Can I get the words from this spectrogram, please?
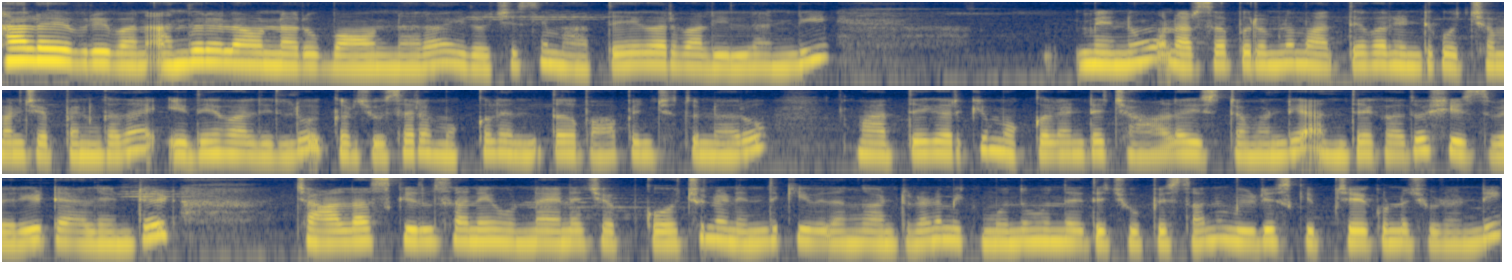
హలో ఎవ్రీవన్ అందరూ ఎలా ఉన్నారు? బాగున్నారా? ఇది వచ్చేసి మా అత్తయ్య గారు వాళ్ళ ఇల్లు అండి. నేను నర్సాపురంలో మా అత్తయ్య వాళ్ళ ఇంటికి వచ్చామని చెప్పాను కదా ఇదే వాళ్ళ ఇల్లు. ఇక్కడ చూసారా మొక్కలు ఎంత బాగా పెంచుతున్నారు. మా అత్తయ్య గారికి మొక్కలంటే చాలా ఇష్టం అండి. అంతేకాదు షీఈస్ వెరీ టాలెంటెడ్ చాలా స్కిల్స్ అనేవి ఉన్నాయని చెప్పుకోవచ్చు. నేను ఎందుకు ఈ విధంగా అంటున్నాను మీకు ముందు ముందు అయితే చూపిస్తాను. వీడియో స్కిప్ చేయకుండా చూడండి.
